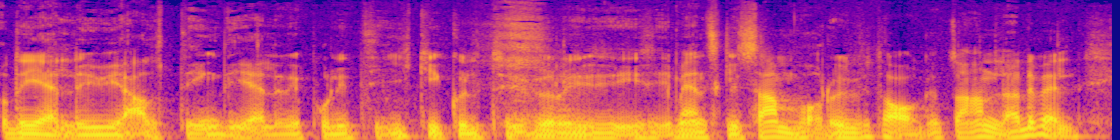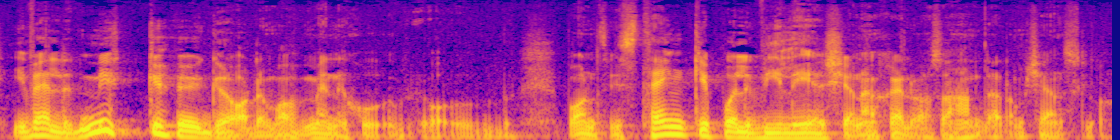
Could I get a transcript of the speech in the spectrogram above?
Och det gäller ju i allting. Det gäller i politik, i kultur, i, i mänsklig samvaro överhuvudtaget. Så handlar det väl i väldigt mycket hög grad än vad människor vanligtvis tänker på eller vill erkänna själva, så handlar det om känslor.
